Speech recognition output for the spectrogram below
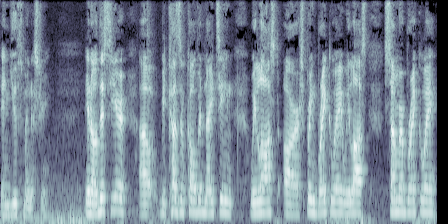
in youth ministry. You know, this year, uh, because of COVID 19, we lost our spring breakaway, we lost summer breakaway.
